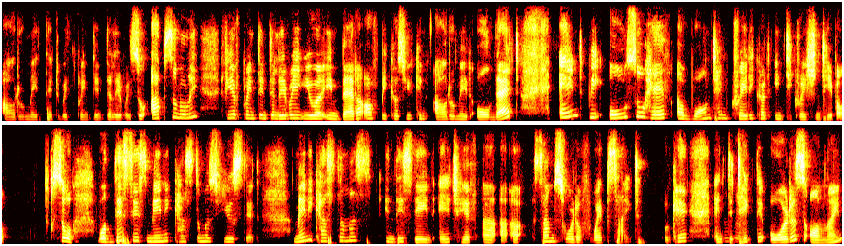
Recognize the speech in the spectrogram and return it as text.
automate that with print and delivery. So absolutely, if you have print and delivery, you are in better off because you can automate all that. And we also have a one-time credit card integration table. So what this is, many customers used it. Many customers in this day and age have some sort of website, okay, and mm-hmm. take the orders online.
